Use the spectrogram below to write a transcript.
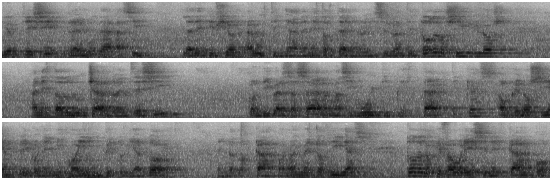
León XIII reanuda así la descripción agustiniana en estos términos. Dice, durante todos los siglos han estado luchando entre sí con diversas armas y múltiples tácticas, aunque no siempre con el mismo ímpetu y ardor en los dos campos. En nuestros días, todos los que favorecen el campo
